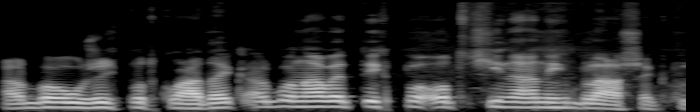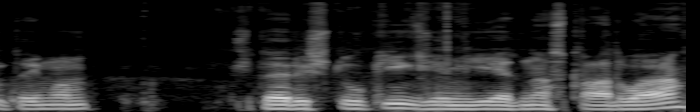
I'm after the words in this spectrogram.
albo użyć podkładek, albo nawet tych poodcinanych blaszek. Tutaj mam cztery sztuki, gdzie mi jedna spadła.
